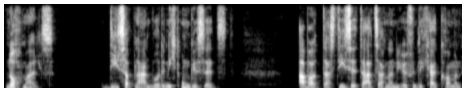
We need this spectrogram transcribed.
Nochmals, dieser Plan wurde nicht umgesetzt. Aber dass diese Tatsachen an die Öffentlichkeit kommen,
